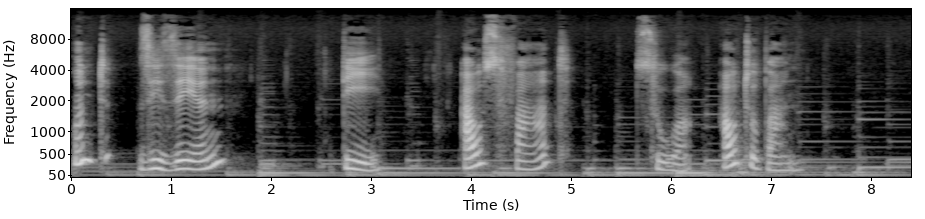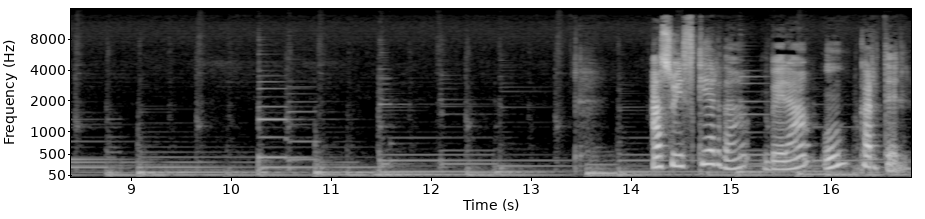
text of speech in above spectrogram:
und Sie sehen die Ausfahrt zur Autobahn. A su izquierda verá un cartel.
